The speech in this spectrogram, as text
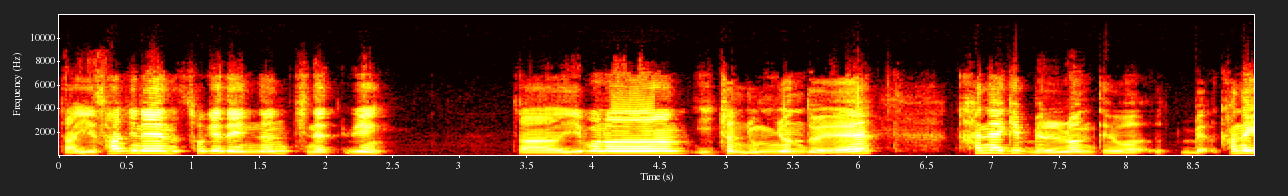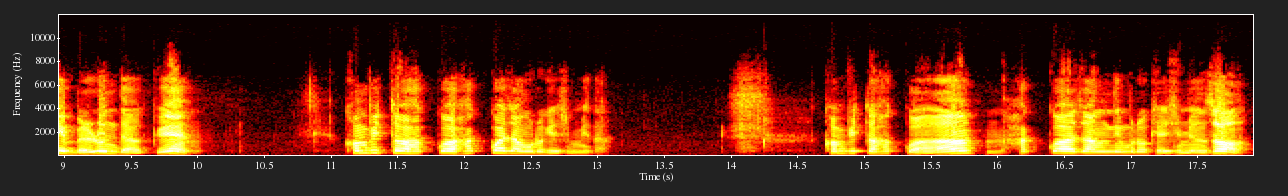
자, 이 사진에 소개되어 있는 지넷 윙 자, 이분은 2006년도에 카네기 멜론 대화, 카네기 멜론 대학교에 컴퓨터 학과 학과장으로 계십니다. 컴퓨터 학과 음, 학과장님으로 계시면서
